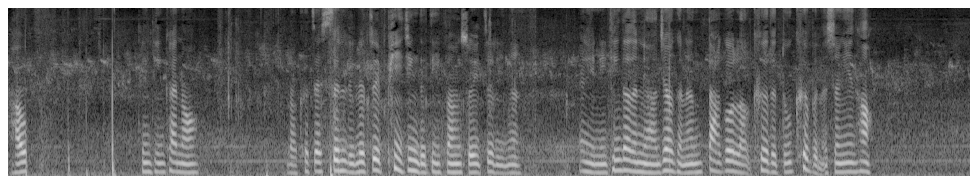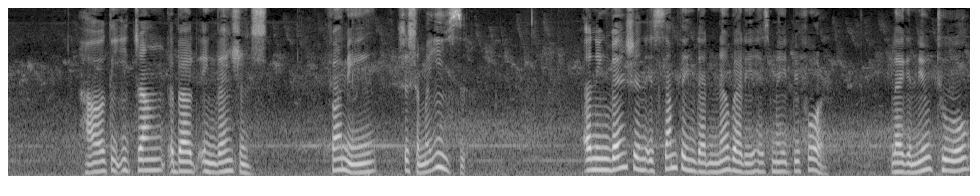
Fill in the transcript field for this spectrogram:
好，听听看哦。老柯在森林的最僻静的地方，所以这里呢，哎，你听到的鸟叫可能大过老柯的读课本的声音哈。好，第一章 About inventions，发明是什么意思？An invention is something that nobody has made before, like a new tool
